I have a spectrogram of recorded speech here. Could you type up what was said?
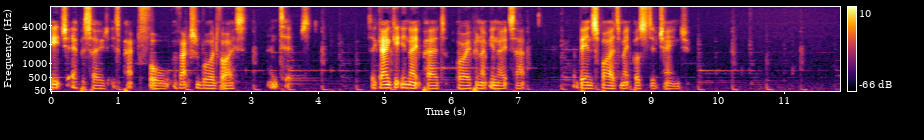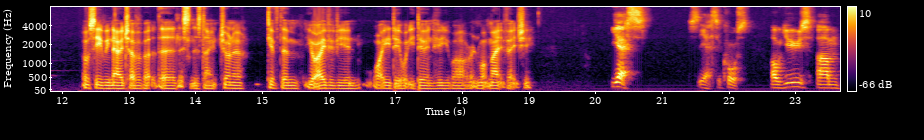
Each episode is packed full of actionable advice and tips. So go get your notepad or open up your notes app and be inspired to make positive change. Obviously, we know each other, but the listeners don't. Do you want to give them your overview and why you do what you do and who you are and what motivates you? Yes, yes, of course. I'll use um,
